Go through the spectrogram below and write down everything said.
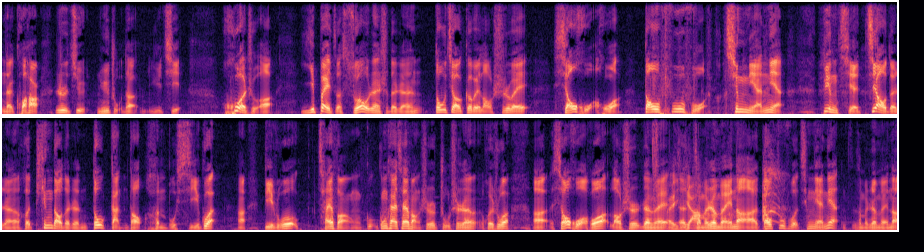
那括号日剧女主的语气，或者一辈子所有认识的人都叫各位老师为小伙伙、刀夫妇、青年年，并且叫的人和听到的人都感到很不习惯啊。比如。采访公公开采访时，主持人会说：“啊，小伙伙老师认为，怎么认为呢？啊，刀夫妇、青年年怎么认为呢？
